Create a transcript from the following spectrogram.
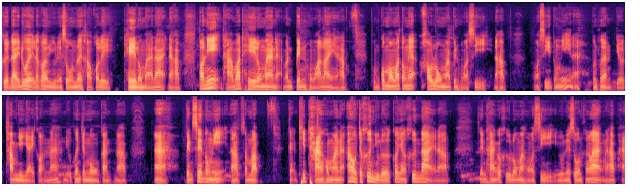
เกิดใดด้วย แล้วก็อยู่ในโซนด้วยเขาก็เลยเทลงมาได้นะครับ ตอนนี้ถามว่าเทลงมาเนี่ยมันเป็นหัวอะไรนะครับ ผมก็มองว่าตรงเนี้ยเขาลงมาเป็นหัวสี่นะครับ หัวสี่ตรงนี้นะเพื่อนๆเดี๋ยวทำใหญ่ ๆ ก่อนนะ เดี๋ยวเพื่อนจะงงกันนะครับ อ่า เป็นเส้นตรงนี้นะครับสำหรับทิศทางของมันนะเอ้าจะขึ้นอยู่เหรอก็ยังขึ้นได้นะครับ เส้นทางก็คือลงมาหัว4อยู่ในโซนข้างล่างนะครับ หา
